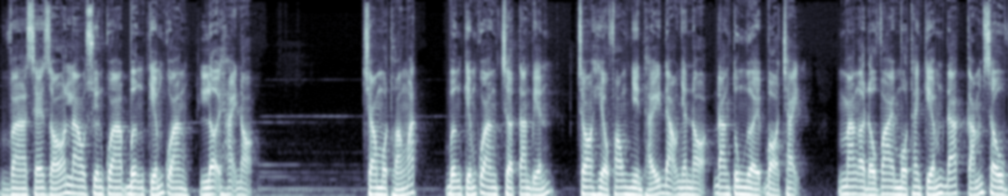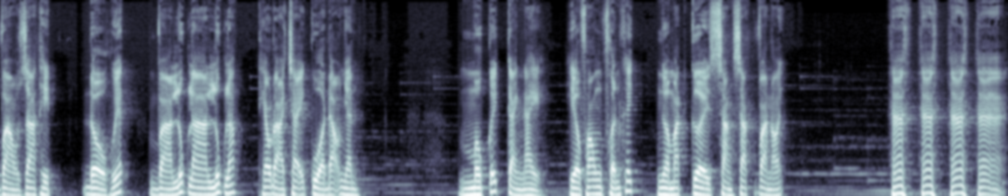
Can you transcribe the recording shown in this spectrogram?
và xé gió lao xuyên qua bựng kiếm quang lợi hại nọ. Trong một thoáng mắt, bựng kiếm quang chợt tan biến, cho Hiểu Phong nhìn thấy đạo nhân nọ đang tung người bỏ chạy, mang ở đầu vai một thanh kiếm đã cắm sâu vào da thịt, đổ huyết và lúc la lúc lắc theo đà chạy của đạo nhân. Một kích cảnh này, Hiểu Phong phấn khích, ngửa mặt cười sảng sặc và nói: "Ha ha ha ha,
